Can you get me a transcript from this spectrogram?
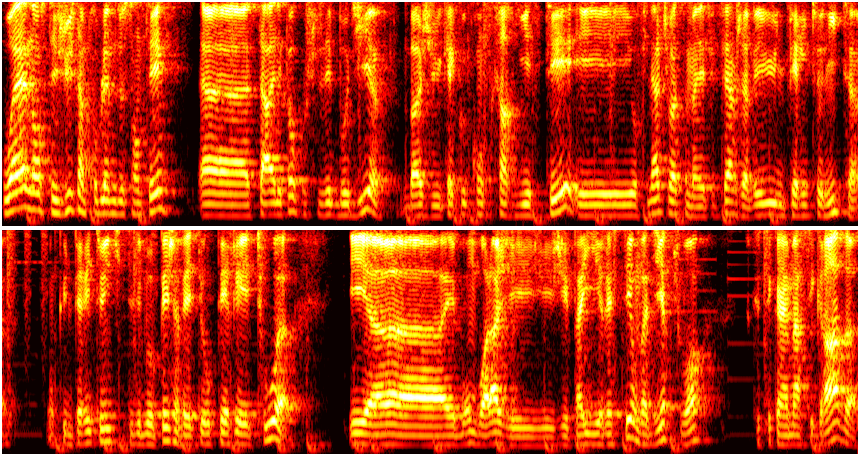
Ouais, non, c'était juste un problème de santé. Euh, c'était à l'époque où je faisais body. Bah, j'ai eu quelques contrariétés et au final, tu vois, ça m'avait fait faire. J'avais eu une péritonite, donc une péritonite qui s'était développée. J'avais été opéré et tout. Et, euh, et bon, voilà, j'ai failli y rester, on va dire, tu vois que c'était quand même assez grave.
